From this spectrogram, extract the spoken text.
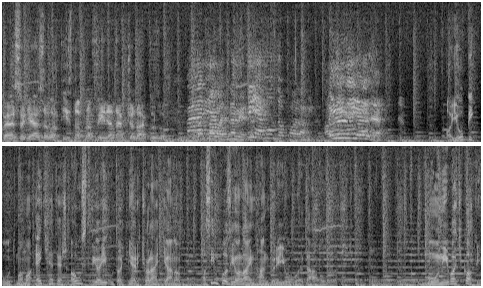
Persze, hogy elzavar tíz napra férje, nem csodálkozom. Várjál, nem értem. Milyen mondok valamit? A jobbik pótmama egyhetes ausztriai utat nyer családjának a Symposium Line Hungary jó voltából. Móni vagy Kati?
